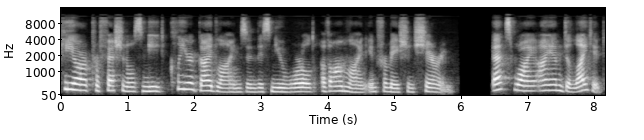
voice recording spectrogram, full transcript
PR professionals need clear guidelines in this new world of online information sharing. That's why I am delighted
